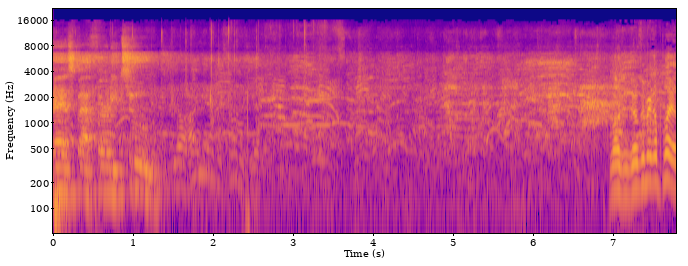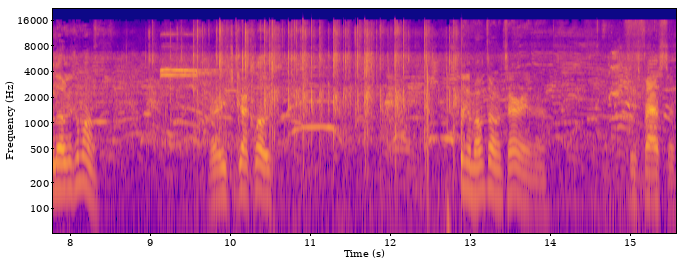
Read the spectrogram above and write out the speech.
Pass by 32. Yo, how you have a son again? Logan, go make a play, Logan. Come on. Already got close. Look at him, I'm throwing Terry in there. He's faster.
